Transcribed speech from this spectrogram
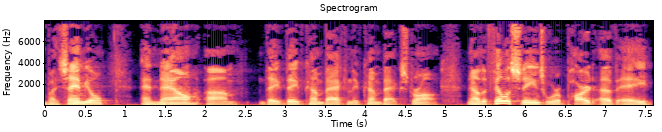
by Samuel, and now um, they they've come back and they've come back strong. Now the Philistines were part of a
